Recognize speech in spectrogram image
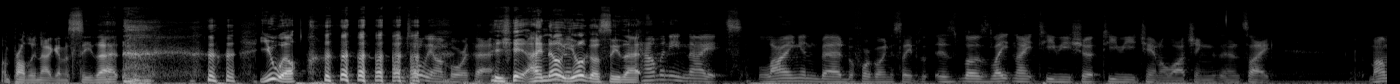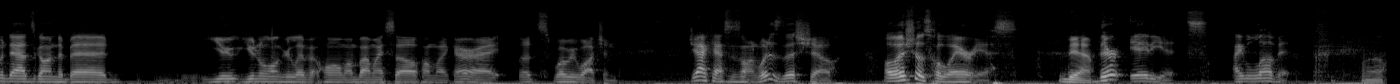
I'm probably not gonna see that. you will. I'm totally on board with that. yeah, I know You know, you'll go see that. How many nights lying in bed before going to sleep is those late night TV show, TV channel watchings, and it's like, mom and dad's gone to bed. You you no longer live at home. I'm by myself. I'm like, all right, let's. What are we watching? Jackass is on. What is this show? Oh, this show's hilarious. Yeah. They're idiots. I love it. Well,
